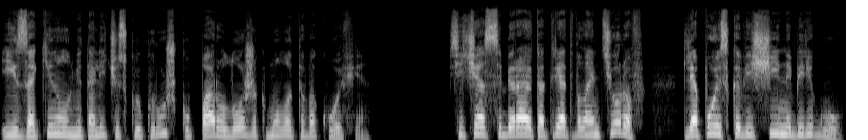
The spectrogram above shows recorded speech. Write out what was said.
и закинул в металлическую кружку пару ложек молотого кофе. Сейчас собирают отряд волонтеров для поиска вещей на берегу.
